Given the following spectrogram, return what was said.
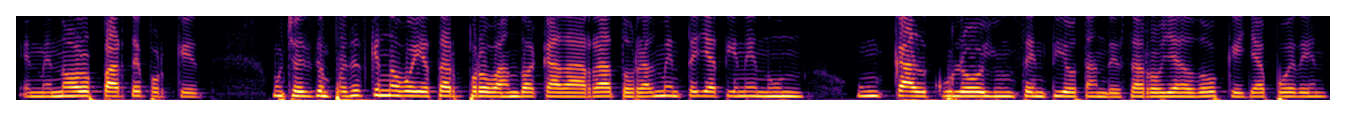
en menor parte porque muchos dicen, pues es que no voy a estar probando a cada rato, realmente ya tienen un, un cálculo y un sentido tan desarrollado que ya pueden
